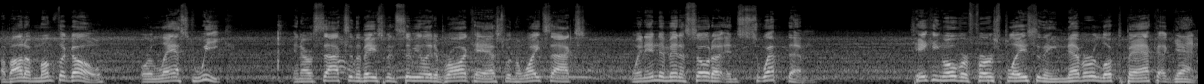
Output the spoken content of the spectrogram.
about a month ago or last week in our Sox in the Basement simulated broadcast when the White Sox went into Minnesota and swept them, taking over first place, and they never looked back again.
